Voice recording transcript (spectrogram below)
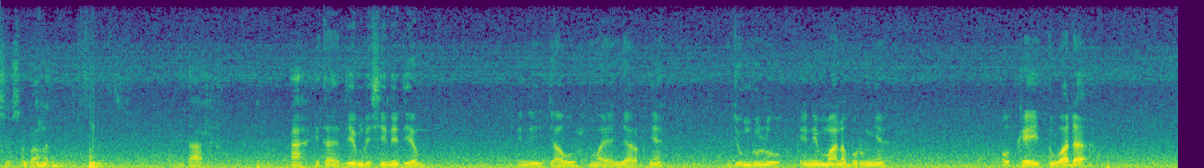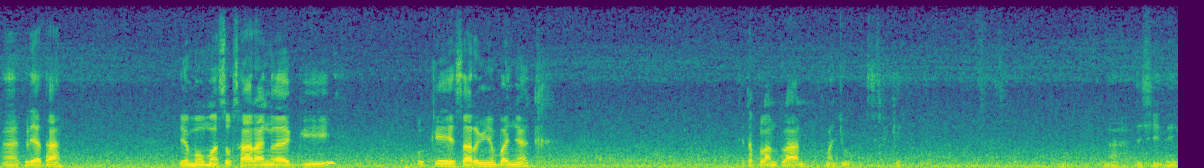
susah banget. Bentar. Nah, kita diem di sini, diem. Ini jauh, lumayan jaraknya. Zoom dulu. Ini mana burungnya? Oke, itu ada. Nah, kelihatan. Dia mau masuk sarang lagi. Oke, sarangnya banyak. kita pelan-pelan maju sedikit nah di sini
